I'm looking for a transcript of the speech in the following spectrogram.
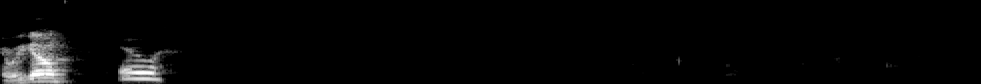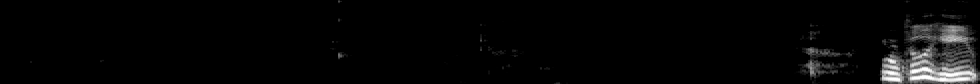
Here we go. Go. You can feel the heat.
